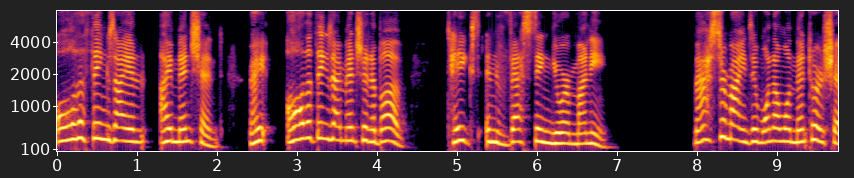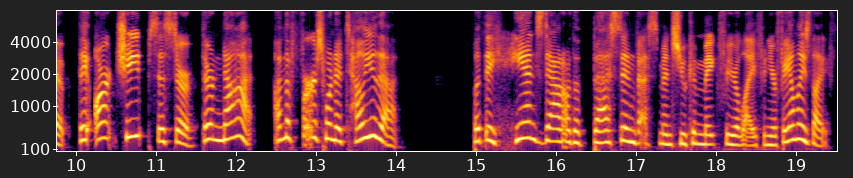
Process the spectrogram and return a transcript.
All the things I, I mentioned, right? All the things I mentioned above takes investing your money masterminds and one on one mentorship. They aren't cheap, sister. They're not. I'm the first one to tell you that. But they hands down are the best investments you can make for your life and your family's life.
